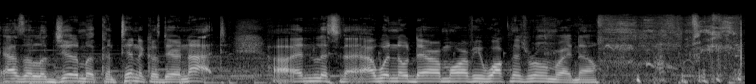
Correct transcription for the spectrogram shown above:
as a legitimate contender because they're not. Uh, and listen, I, I wouldn't know Daryl Morey if he walked in this room right now.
